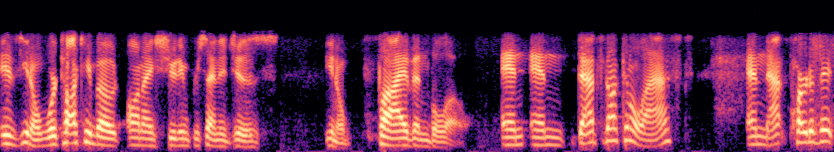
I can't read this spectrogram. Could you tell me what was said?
is you know we're talking about on ice shooting percentages, you know five and below, and and that's not going to last. And that part of it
